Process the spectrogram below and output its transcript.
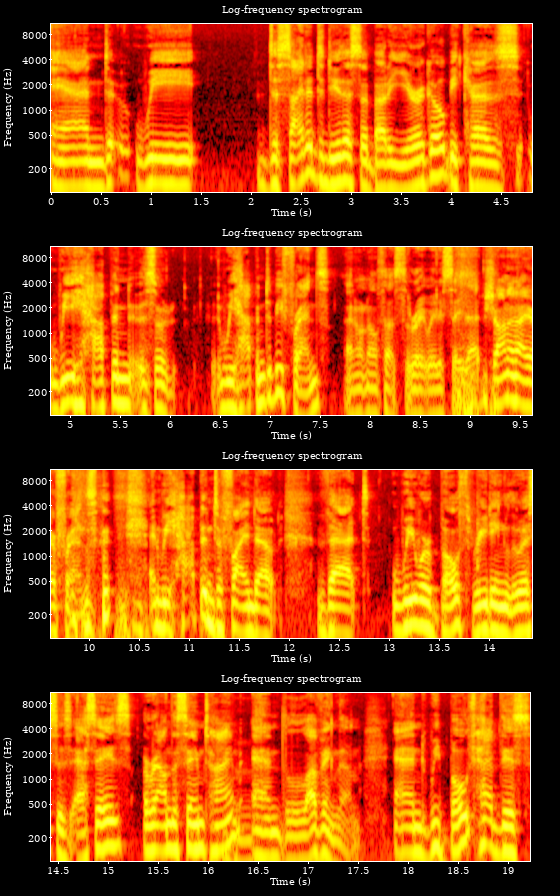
And we decided to do this about a year ago because we happen so we happen to be friends. I don't know if that's the right way to say that. Sean and I are friends, and we happened to find out that we were both reading Lewis's essays around the same time and loving them. And we both had this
